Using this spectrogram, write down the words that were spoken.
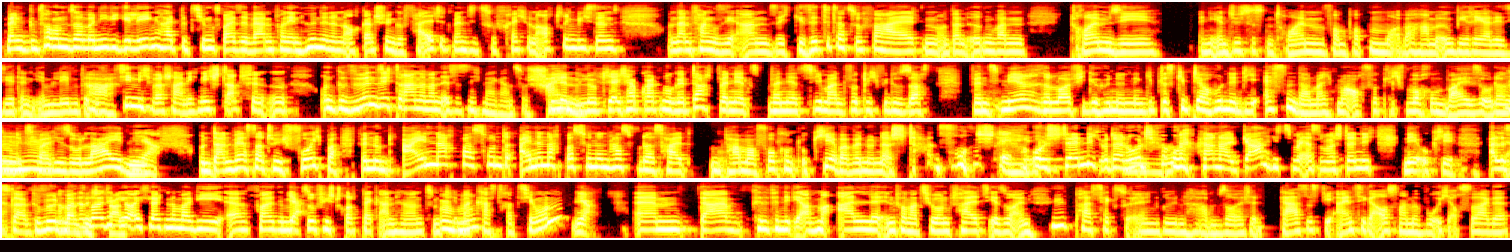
Dann bekommen sie aber nie die Gelegenheit, beziehungsweise werden von den Hündinnen auch ganz schön gefaltet, wenn sie zu frech und aufdringlich sind. Und dann fangen sie an, sich gesitteter zu verhalten und dann irgendwann träumen sie in ihren süßesten Träumen vom Poppen, aber haben irgendwie realisiert, in ihrem Leben wird Ah. es ziemlich wahrscheinlich nicht stattfinden und gewöhnen sich dran und dann ist es nicht mehr ganz so Ein schlimm. Glück. Ja, ich habe gerade nur gedacht, wenn jetzt, wenn jetzt jemand wirklich, wie du sagst, wenn es mehrere läufige Hündinnen gibt, es gibt ja Hunde, die essen dann manchmal auch wirklich wochenweise oder so Mhm. nichts, weil die so leiden. Ja. Und dann wäre es natürlich furchtbar, wenn du einen Nachbarshund, eine Nachbarshündin hast, wo das halt ein paar Mal vorkommt, okay, aber wenn du in der Stadt wohnst Ständig. und ständig und dein Hund Mhm. kann halt gar nichts mehr essen, aber ständig, nee, okay, alles Ja. klar, gewöhnt Aber man dann sich solltet dran. ihr euch vielleicht nochmal die äh, Folge mit Ja. Sophie Strottbeck anhören zum Mhm. Thema Kastration. Ja. Ähm, da findet ihr auch mal alle Informationen, falls ihr so einen hypersexuellen Rüden haben solltet. Das ist die einzige Ausnahme, wo ich auch sage,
